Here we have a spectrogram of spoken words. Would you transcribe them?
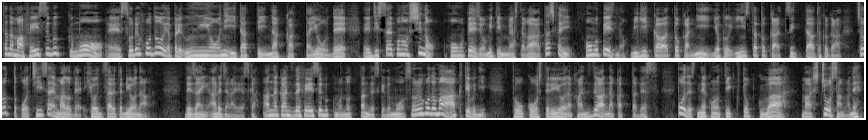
ただまあ Facebook も、えそれほどやっぱり運用に至っていなかったようで、え実際この市のホームページを見てみましたが、確かにホームページの右側とかによくインスタとかツイッターとかがちょろっとこう小さい窓で表示されてるようなデザインあるじゃないですか。あんな感じで Facebook も載ったんですけども、それほどまあアクティブに投稿してるような感じではなかったです。一方ですね、この TikTok は、まあ視聴さんがね、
